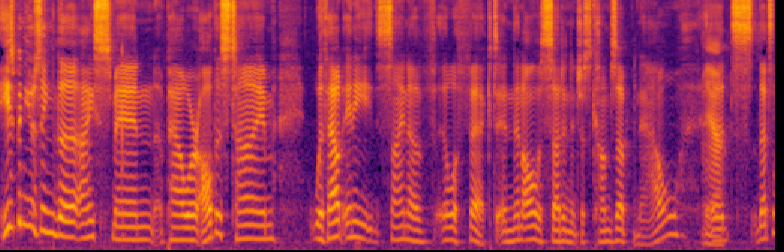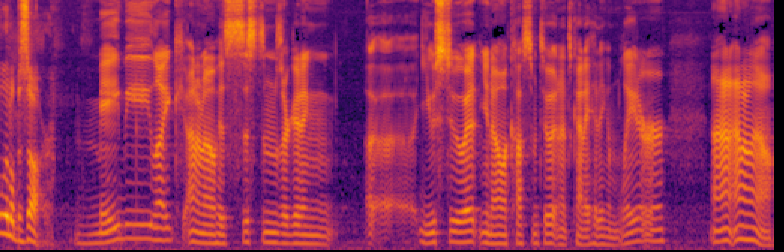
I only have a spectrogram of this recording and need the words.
He's been using the Iceman power all this time without any sign of ill effect and then all of a sudden it just comes up now. Yeah. It's that's a little bizarre. Maybe like I don't know, his systems are getting uh, used to it, you know, accustomed to it, and it's kind of hitting him later. I, I don't know,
